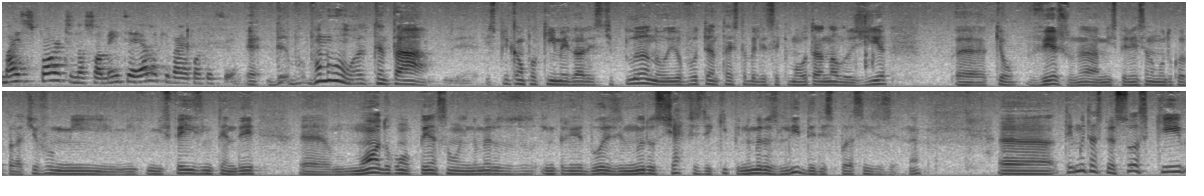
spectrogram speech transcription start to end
mais forte na sua mente é ela que vai acontecer. É, vamos tentar explicar um pouquinho melhor este plano e eu vou tentar estabelecer aqui uma outra analogia uh, que eu vejo, né, a minha experiência no mundo corporativo me, me, me fez entender é, o modo como pensam inúmeros empreendedores, inúmeros chefes de equipe, inúmeros líderes, por assim dizer. Né? Uh, tem muitas pessoas que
